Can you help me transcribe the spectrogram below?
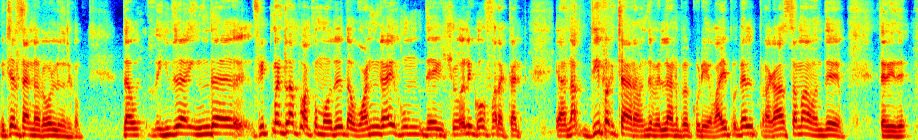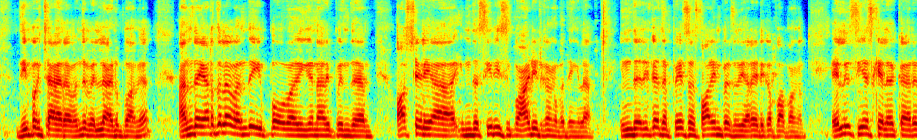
மிச்சல் சாண்டர் ரோல் இருக்கும் த இந்த இந்த ஃபிட்மெண்ட்லாம் பார்க்கும்போது the one guy whom they surely go for a cut ஏன்னா தீபக் சாரை வந்து வெளில அனுப்பக்கூடிய வாய்ப்புகள் பிரகாசமாக வந்து தெரியுது. தீபக் சாகரை வந்து வெளில அனுப்புவாங்க. அந்த இடத்துல வந்து இப்போ இங்க நான் இப்போ இந்த ஆஸ்திரேலியா இந்த சீரீஸ் இப்போ ஆடிட்டு இருக்காங்க பாத்தீங்களா? இந்த இருக்க இந்த பேசர் ஃபாரின் பேசர் யாரும் எடுக்க பார்ப்பாங்க. எல்லு சிஎஸ்கேல இருக்காரு.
